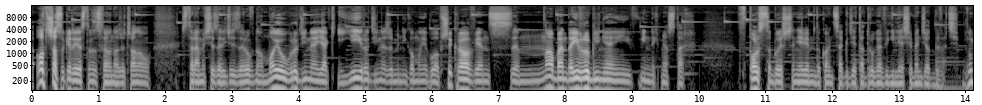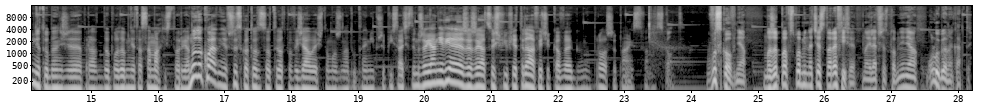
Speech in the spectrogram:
e, od czasu, kiedy jestem ze swoją narzeczoną, staramy się zaliczyć zarówno moją urodzinę, jak i jej rodzinę, żeby nikomu nie było przykro, więc no będę i w Lublinie, i w innych miastach w Polsce, bo jeszcze nie wiem do końca, gdzie ta druga Wigilia się będzie odbywać. U mnie to będzie prawdopodobnie ta sama historia. No dokładnie, wszystko to, co ty odpowiedziałeś, to można tutaj mi przypisać, z tym, że ja nie wierzę, że ja coś w FIFA trafię ciekawego. No proszę państwa, no skąd? Wózkownia. Może powspominacie stare FIFA. Najlepsze wspomnienia, ulubione karty.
